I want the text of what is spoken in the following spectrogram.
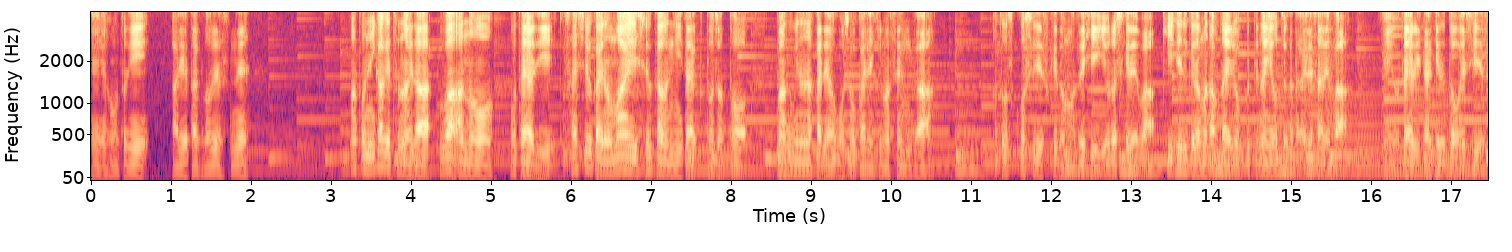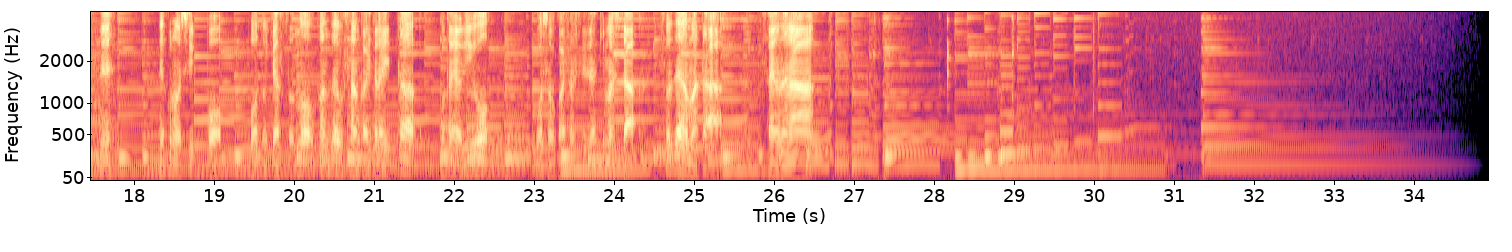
えー、本当にありがたいことですね。あと2ヶ月の間は、あの、お便り、最終回の前1週間にいただくとちょっと番組の中ではご紹介できませんが、あと少しですけども、ぜひよろしければ、聞いてるけどまだお便り送ってないよという方がいらっしゃれば、えー、お便りいただけると嬉しいですね。で、このしっぽ、ポッドキャストのガンダルフさんからいただいたお便りをご紹介させていただきました。それではまた、さようなら。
